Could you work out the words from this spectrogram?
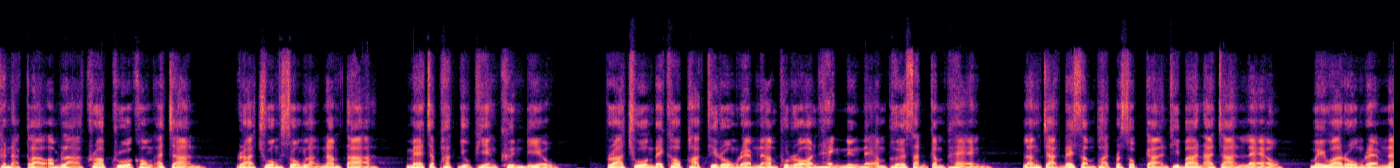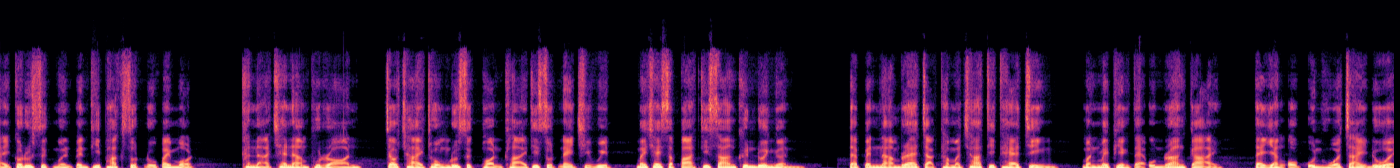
ขณะกล่าวอำลาครอบครัวของอาจารย์ ราชวงทรงหลั่งน้ำตา แม้จะพักอยู่เพียงคืนเดียว ราชวงได้เข้าพักที่โรงแรมน้ำพุร้อนแห่งหนึ่งในอำเภอสันกำแพง หลังจากได้สัมผัสประสบการณ์ที่บ้านอาจารย์แล้ว ไม่ว่าโรงแรมไหนก็รู้สึกเหมือนเป็นที่พักสุดหรูไปหมด ขณะแช่น้ำพุร้อน เจ้าชายธงรู้สึกผ่อนคลายที่สุดในชีวิต ไม่ใช่สปาที่สร้างขึ้นด้วยเงิน แต่เป็นน้ำแร่จากธรรมชาติที่แท้จริง มันไม่เพียงแต่อุ่นร่างกาย แต่ยังอบอุ่นหัวใจด้วย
